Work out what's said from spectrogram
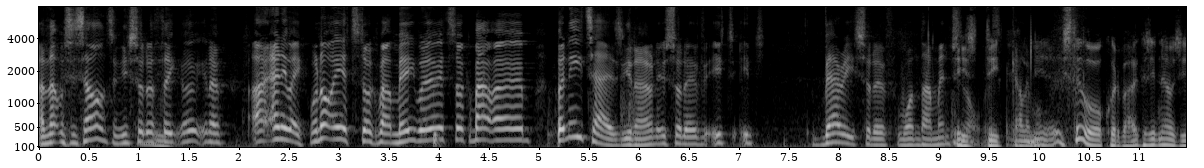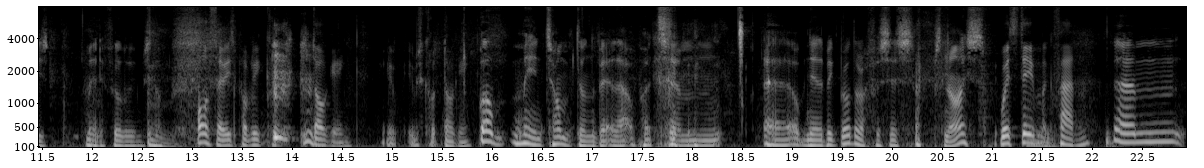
And that was his answer. And you sort of think, oh, you know. Uh, anyway, we're not here to talk about me. We're here to talk about um, Benitez. You know, and it's sort of it, it's very sort of one-dimensional. He's, he, this Collymore. yeah, he's still awkward about it because he knows he's made a fool of himself. Also, he's probably caught dogging. He, he was caught dogging. Well, me and Tom done a bit of that up at um, uh, up near the Big Brother offices. It's nice. With Steve McFadden. Um,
